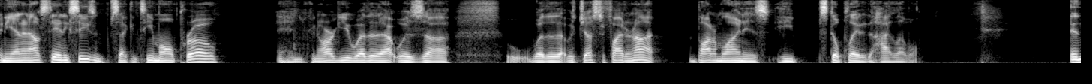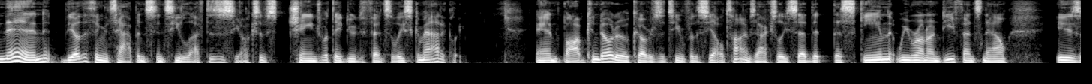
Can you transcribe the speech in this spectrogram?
And he had an outstanding season, second team All Pro. And you can argue whether that was uh, whether that was justified or not. Bottom line is he still played at a high level. And then the other thing that's happened since he left is the Seahawks have changed what they do defensively schematically. And Bob Condotta, who covers the team for the Seattle Times, actually said that the scheme that we run on defense now is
